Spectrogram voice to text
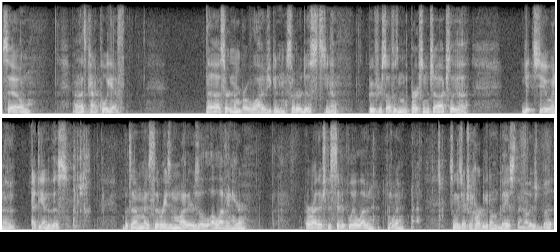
So uh, that's kind of cool. You have uh, a certain number of lives. You can sort of just you know prove yourself as another person, which I'll actually uh, get to in a at the end of this. But um, as the reason why there's 11 here, or rather specifically 11, anyway. Some of these are actually hard to get on the base than others, but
